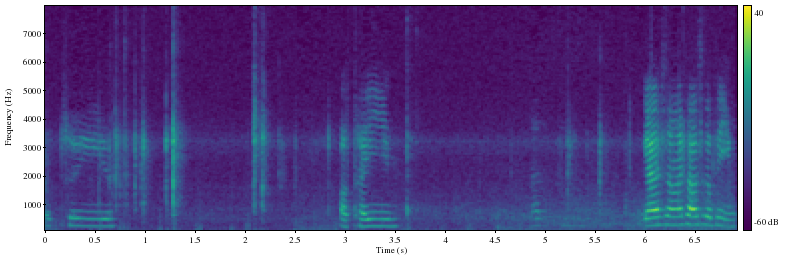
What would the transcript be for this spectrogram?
atayım. Atayım. Gel sana kask atayım.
